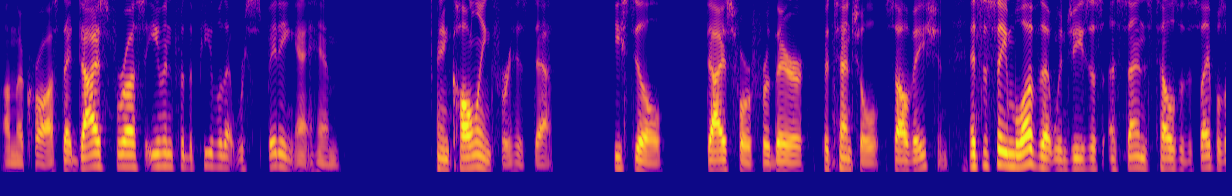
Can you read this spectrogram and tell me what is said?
on the cross, that dies for us, even for the people that were spitting at him and calling for his death. He still dies for for their potential salvation. It's the same love that when Jesus ascends tells the disciples,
